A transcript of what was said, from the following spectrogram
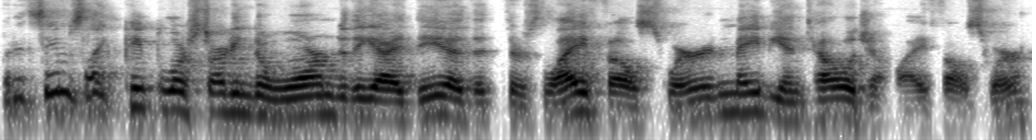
But it seems like people are starting to warm to the idea that there's life elsewhere and maybe intelligent life elsewhere.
